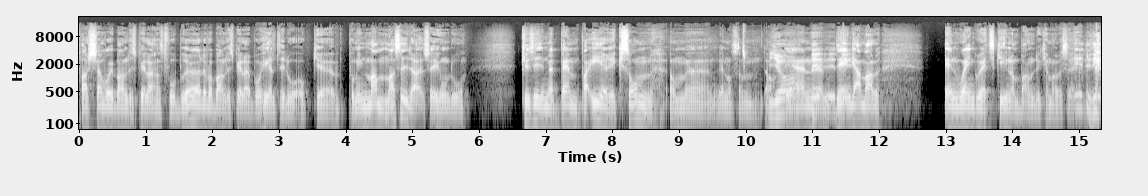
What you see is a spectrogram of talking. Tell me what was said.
Farsan var ju bandyspelare, hans två bröder var bandyspelare på heltid då. Och eh, på min mammas sida så är hon då kusin med Bempa Eriksson. Om eh, det är någon som, ja, Ja, det, är en, det- eh, det, det- är en gammal, en Wayne Gretzky inom bandy kan man väl säga. Det, det,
